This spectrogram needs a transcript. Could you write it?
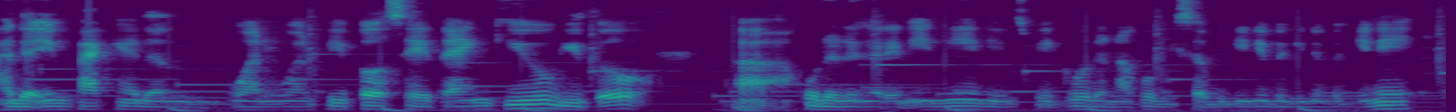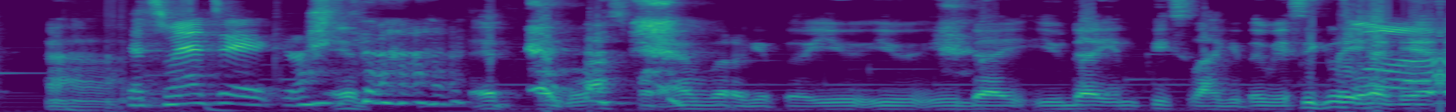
ada impactnya dan when when people say thank you gitu uh, aku udah dengerin ini di Inspigo dan aku bisa begini begini begini Uh, That's magic. it, it, it lasts forever gitu. You you you die you die in peace lah gitu basically wow, ya kayak.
